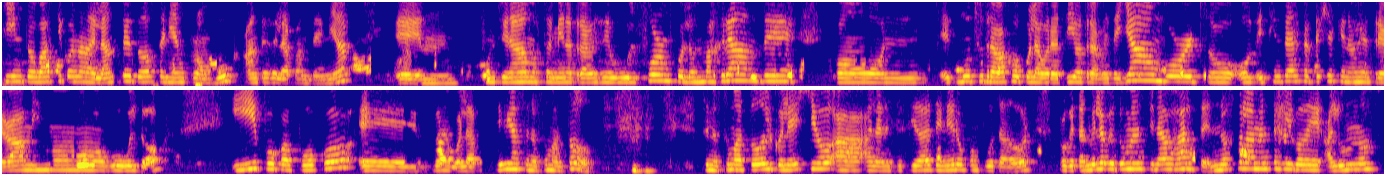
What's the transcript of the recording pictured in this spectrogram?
quinto básico en adelante, todos tenían Chromebook antes de la pandemia. Eh, funcionábamos también a través de Google Form con los más grandes, con eh, mucho trabajo colaborativo a través de Jamboards o, o, distintas estrategias que nos entregaba mismo Google Docs. Y poco a poco, eh, bueno, con la pandemia se nos suman todos. se nos suma todo el colegio a, a, la necesidad de tener un computador, porque también lo que tú mencionabas antes, no solamente es algo de alumnos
